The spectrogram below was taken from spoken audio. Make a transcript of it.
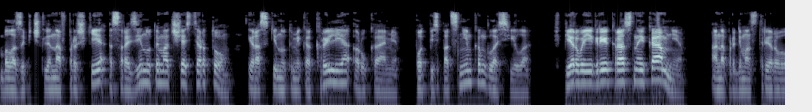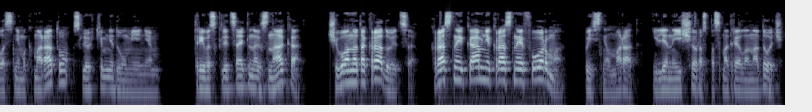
была запечатлена в прыжке с разинутым от счастья ртом и раскинутыми как крылья руками. Подпись под снимком гласила в первой игре «Красные камни» она продемонстрировала снимок Марату с легким недоумением. Три восклицательных знака? Чего она так радуется? «Красные камни, красная форма», пояснил Марат. Елена еще раз посмотрела на дочь.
